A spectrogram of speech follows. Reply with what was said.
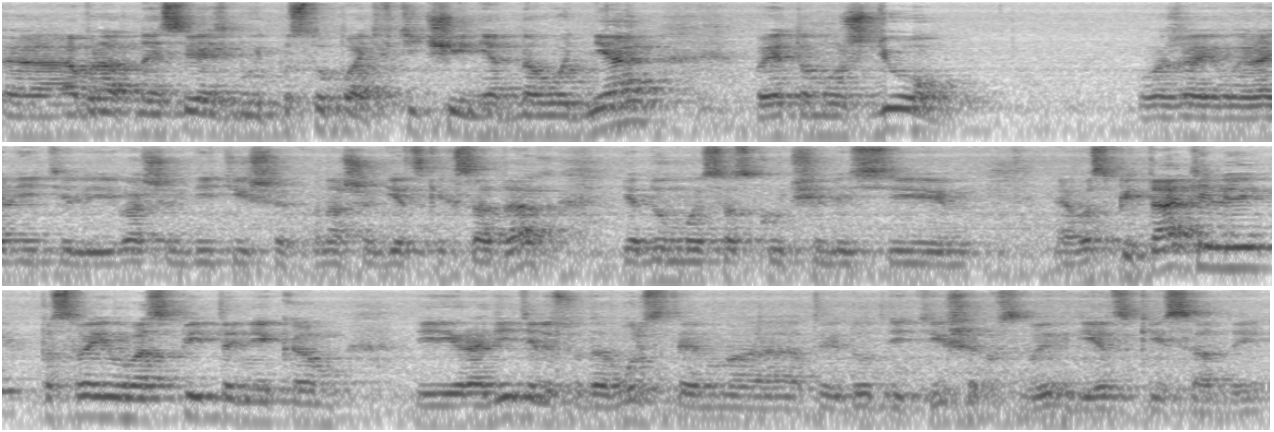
э, обратная связь будет поступать в течение одного дня, поэтому ждем уважаемые родители и ваших детишек в наших детских садах. Я думаю, соскучились и воспитатели по своим воспитанникам, и родители с удовольствием э, отведут детишек в своих детские сады.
